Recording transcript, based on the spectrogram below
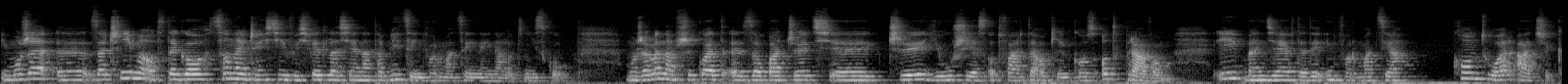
I może y, zacznijmy od tego, co najczęściej wyświetla się na tablicy informacyjnej na lotnisku. Możemy na przykład y, zobaczyć, y, czy już jest otwarte okienko z odprawą i będzie wtedy informacja kontuar açık.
